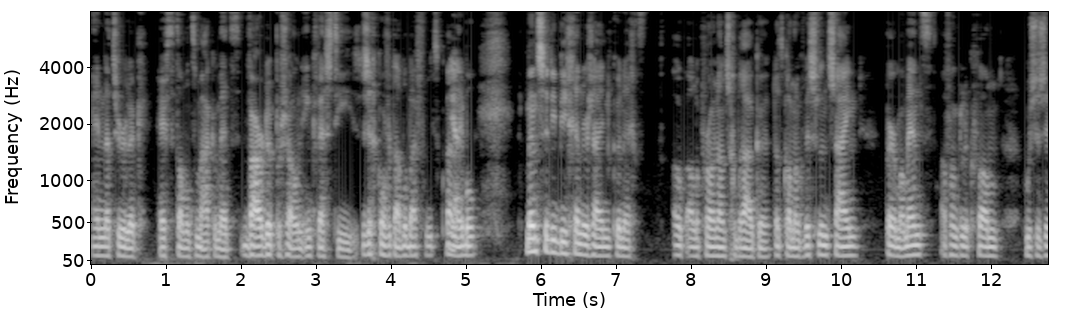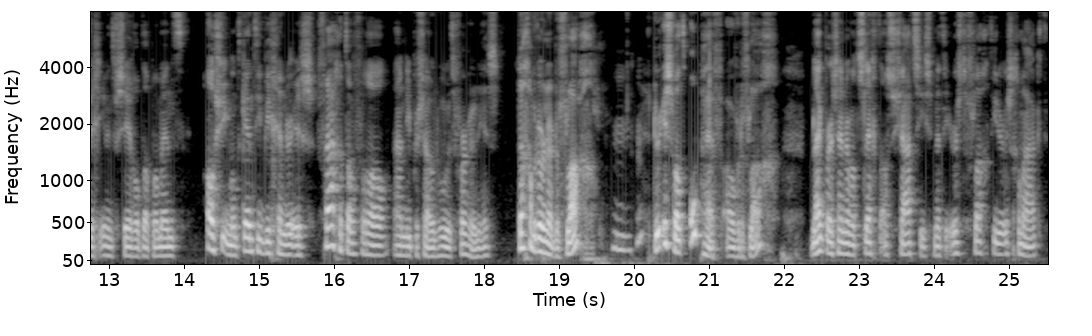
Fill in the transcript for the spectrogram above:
En natuurlijk heeft het allemaal te maken met waar de persoon in kwestie zich comfortabel bij voelt qua Ja. label. Mensen die bigender zijn kunnen echt ook alle pronouns gebruiken. Dat kan ook wisselend zijn per moment, afhankelijk van hoe ze zich identificeren op dat moment. Als je iemand kent die bigender is, vraag het dan vooral aan die persoon hoe het voor hun is. Dan gaan we door naar de vlag. Mhm. Er is wat ophef over de vlag. Blijkbaar zijn er wat slechte associaties met de eerste vlag die er is gemaakt.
